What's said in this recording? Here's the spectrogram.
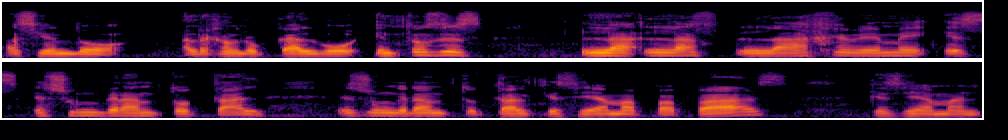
haciendo Alejandro Calvo. Entonces, la, la, la AGBM es, es un gran total, es un gran total que se llama papás, que se llaman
